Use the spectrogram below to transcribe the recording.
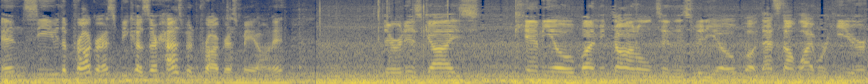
and see the progress because there has been progress made on it. There it is, guys cameo by McDonald's in this video, but that's not why we're here.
